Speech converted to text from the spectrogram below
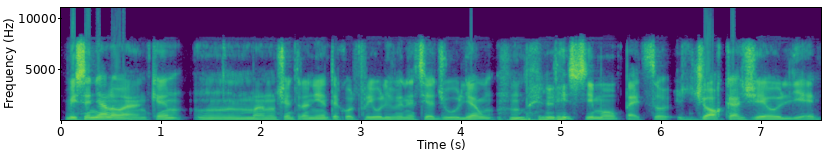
Vi segnalo anche, mm, ma non c'entra niente col Friuli Venezia Giulia, un, bellissimo pezzo, Gioca Geolier,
